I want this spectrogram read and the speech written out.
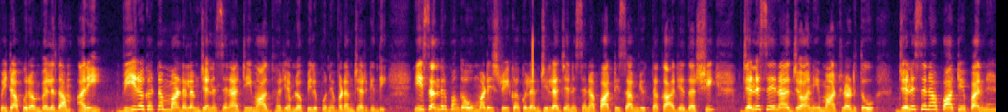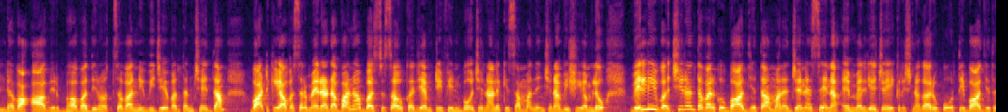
పిఠాపురం వెళదాం అని వీరఘట్టం మండలం జనసేన టీం ఆధ్వర్యంలో పిలుపునివ్వడం జరిగింది. ఈ సందర్భంగా ఉమ్మడి శ్రీకాకుళం జిల్లా జనసేన పార్టీ సంయుక్త కార్యదర్శి జనసేన జానీ మాట్లాడుతూ జనసేన పార్టీ పన్నెండవ ఆవిర్భావ దినోత్సవాన్ని విజయవంతం చేద్దాం. వాటికి అవసరమైన రవాణా బస్సు సౌకర్యం టిఫిన్ భోజనాలకి సంబంధించిన విషయంలో వెళ్ళి వచ్చినంత వరకు బాధ్యత మన జనసేన ఎమ్మెల్యే జయకృష్ణ గారు పూర్తి బాధ్యత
